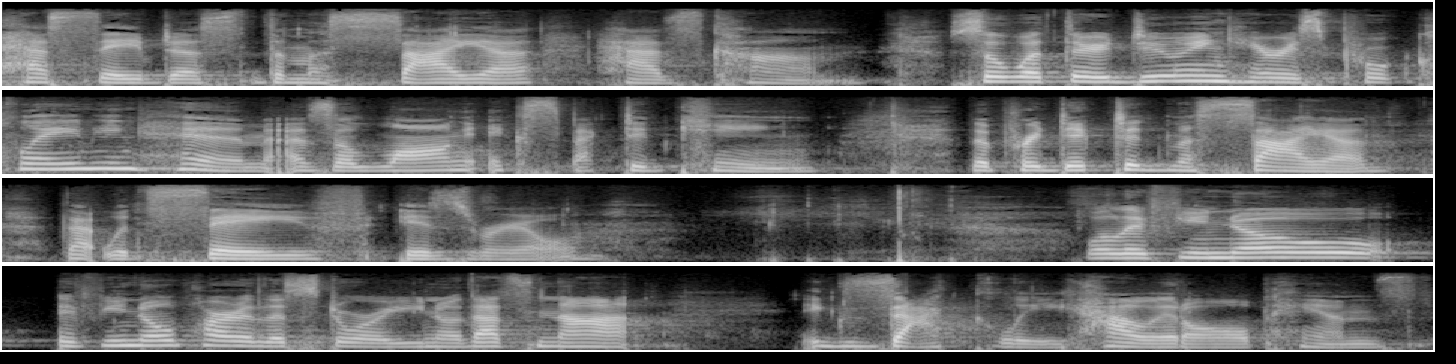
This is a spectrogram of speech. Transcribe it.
has saved us. The Messiah has come. So what they're doing here is proclaiming him as a long expected king, the predicted Messiah that would save Israel. Well, if you know, if you know part of the story, you know that's not exactly how it all pans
